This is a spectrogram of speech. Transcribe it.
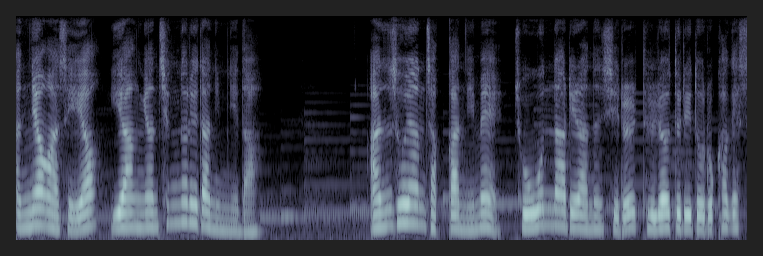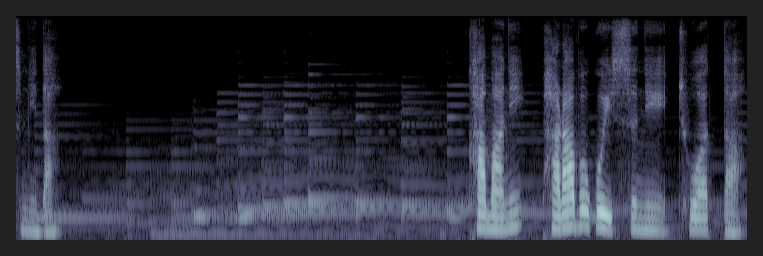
안녕하세요. 2학년 책놀이단입니다. 안소연 작가님의 좋은 날이라는 시를 들려드리도록 하겠습니다. 가만히 바라보고 있으니 좋았다.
